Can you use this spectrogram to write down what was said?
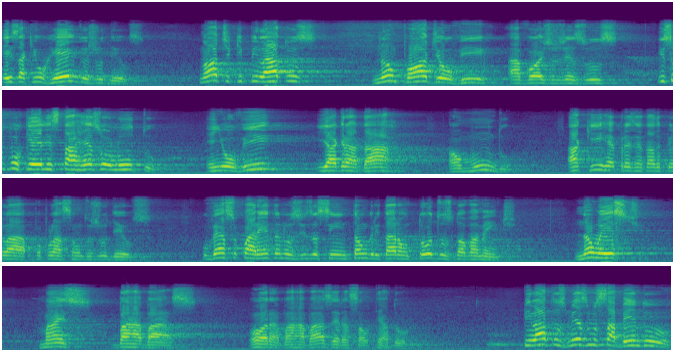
Eis aqui o rei dos judeus. Note que Pilatos não pode ouvir a voz de Jesus, isso porque ele está resoluto em ouvir e agradar ao mundo, aqui representado pela população dos judeus. O verso 40 nos diz assim: Então gritaram todos novamente: Não este, mas Barrabás. Ora, Barrabás era salteador. Pilatos, mesmo sabendo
